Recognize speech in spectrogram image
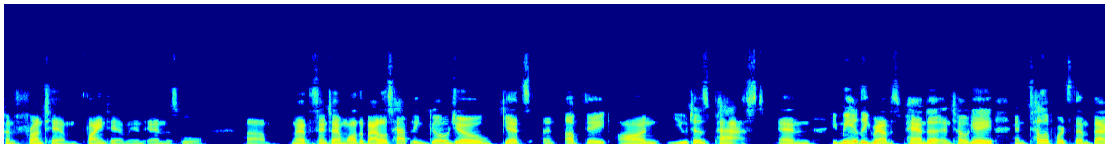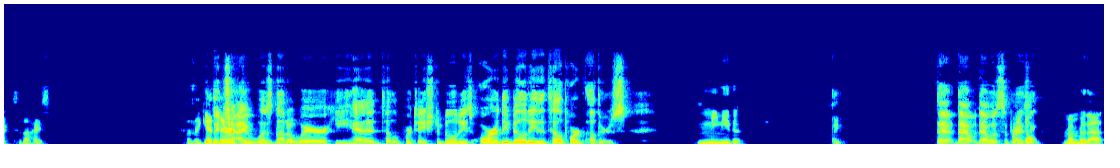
confront him, find him and in the school. Um, and at the same time, while the battle is happening, Gojo gets an update on Yuta's past and immediately grabs Panda and Toge and teleports them back to the high school. When they get which there, I was not aware he had teleportation abilities or the ability to teleport others. Me neither. That that that was surprising. I surprising. don't remember that.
